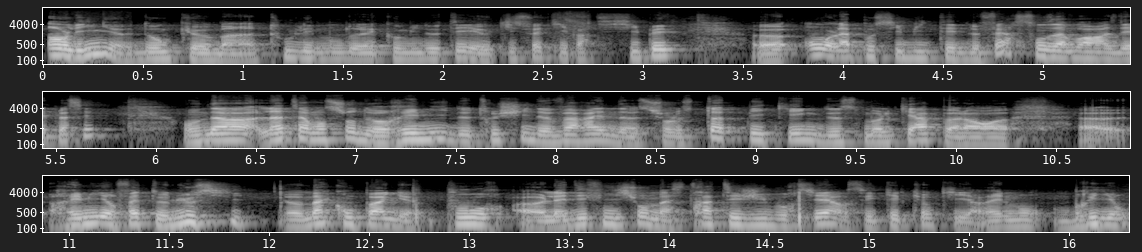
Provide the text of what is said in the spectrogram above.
en ligne. Donc ben, tous les membres de la communauté qui souhaitent y participer ont la possibilité de le faire sans avoir à se déplacer. On a l'intervention de Rémi de Truchy de Varennes sur le stop picking de small cap. Alors euh, Rémi, en fait, lui aussi euh, m'accompagne pour euh, la définition de ma stratégie boursière. C'est quelqu'un qui est réellement brillant,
